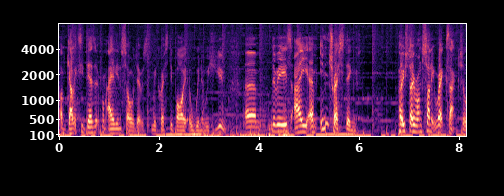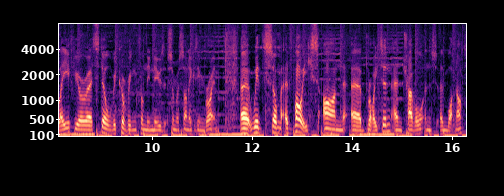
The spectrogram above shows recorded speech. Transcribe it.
of Galaxy Desert from Alien Soldier. It was requested by A Winner Was You. Um, there is a um, interesting post over on Sonic Rex actually, if you're uh, still recovering from the news that Summer Sonic is in Brighton, uh, with some advice on uh, Brighton and travel and, and whatnot.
